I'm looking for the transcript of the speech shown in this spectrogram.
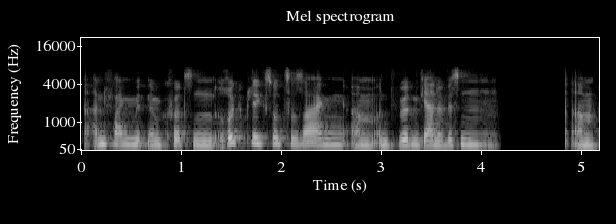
anfangen mit einem kurzen Rückblick sozusagen ähm, und würden gerne wissen, ähm,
